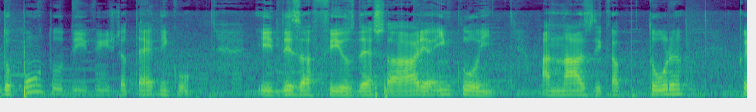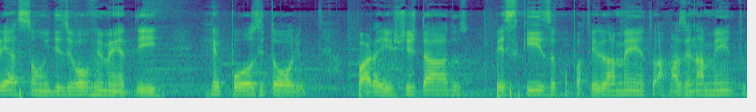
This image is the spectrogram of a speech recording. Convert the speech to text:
do ponto de vista técnico e desafios desta área incluem análise de captura, criação e desenvolvimento de repositório para estes dados, pesquisa, compartilhamento, armazenamento,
